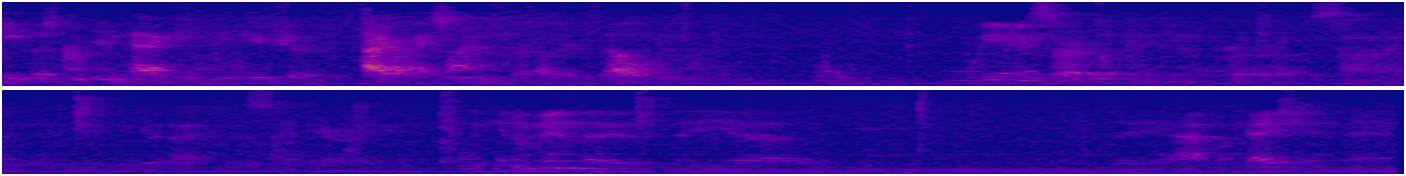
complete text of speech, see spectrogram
keep us from impacting any future high-rise signs for other development. We can start looking, you know, further up the sign, and we get back to the same area. We can amend the, the, uh, the application and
